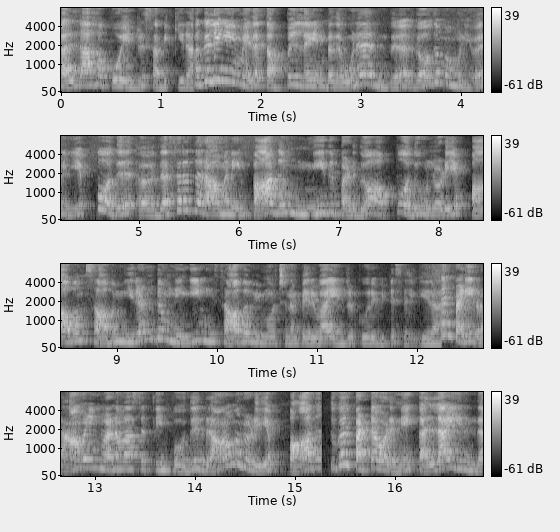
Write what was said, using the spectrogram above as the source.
கல்லாக போ என்று சபிக்கிறார். அகலிகை மேல தப்பு இல்லை என்பதை உணர்ந்து கௌதம முனிவர் எப்போது தசரத ராமனின் பாதம் உன் மீது படுதோ அப்போது உன்னுடைய பாவம் சாபம் இரண்டும் நீங்கி நீ சாப விமோச்சனம் பெறுவாய் என்று கூறிவிட்டு செல்கிறார். அதன்படி ராமனின் வனவாசத்தின் போது ராமனுடைய பாத துகள் பட்ட உடனே கல்லாய் இருந்த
